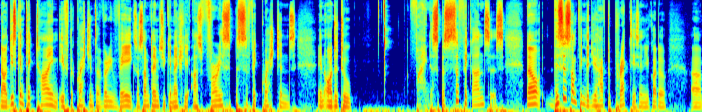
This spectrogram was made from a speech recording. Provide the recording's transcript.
Now, this can take time if the questions are very vague. So sometimes you can actually ask very specific questions in order to find the specific answers. Now, this is something that you have to practice, and you've got to. Uh,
